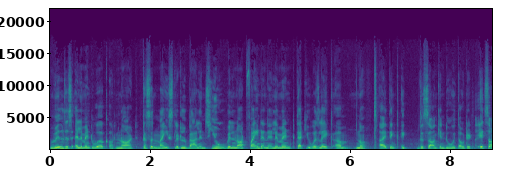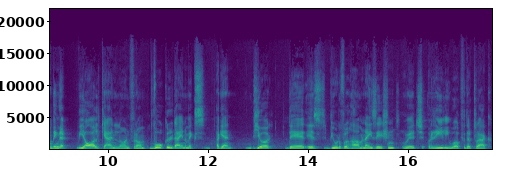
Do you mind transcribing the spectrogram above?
Will this element work or not? There's a nice little balance. You will not find an element that you was like, um, no, I think it, the song can do without it. It's something that we all can learn from. Vocal dynamics, again, here there is beautiful harmonization which really work for the track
